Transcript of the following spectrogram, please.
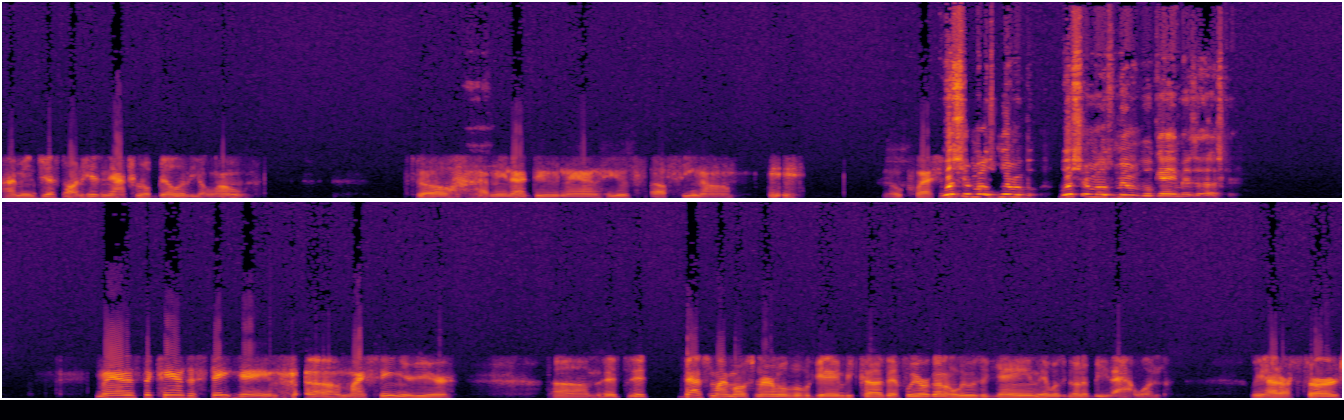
I mean, just on his natural ability alone. So I mean, that dude, man, he was a phenom. no question. What's your most memorable? What's your most memorable game as a Husker? Man, it's the Kansas State game, uh, my senior year. Um, it it that's my most memorable game because if we were going to lose a game, it was going to be that one. We had our third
